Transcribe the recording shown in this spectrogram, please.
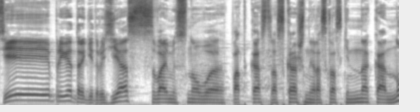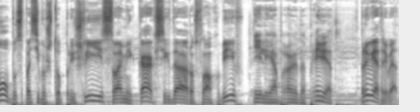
Всем привет, дорогие друзья! С вами снова подкаст «Раскрашенные раскраски на Канобу». Спасибо, что пришли. С вами, как всегда, Руслан Хубиев. Илья Броида, привет. Привет, ребят.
